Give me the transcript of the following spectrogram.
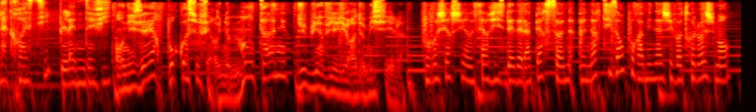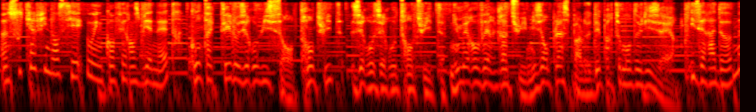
La Croatie, pleine de vie. En Isère, pourquoi se faire une montagne du bien vieillir à domicile? Vous recherchez un service d'aide à la personne, un artisan pour aménager votre logement, un soutien financier ou une conférence bien-être? Contactez le 0800 38 00 38, numéro vert gratuit mis en place par le département de l'Isère. Iseradom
